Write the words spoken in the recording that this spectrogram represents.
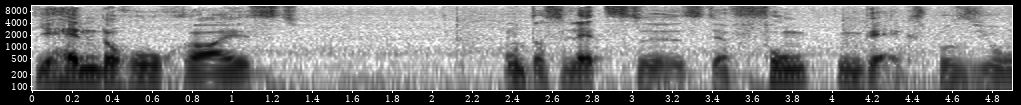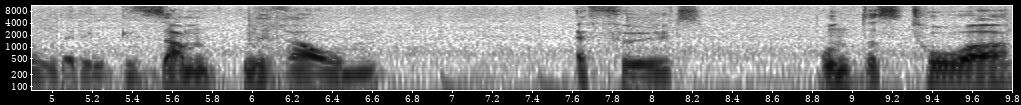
die Hände hochreißt. Und das letzte ist der Funken der Explosion, der den gesamten Raum erfüllt. Und das Tor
